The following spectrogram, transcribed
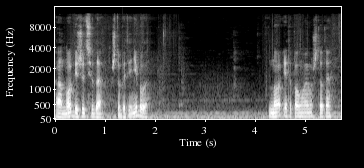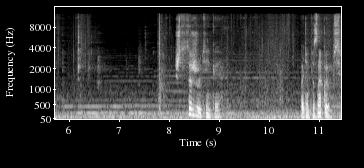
Оно бежит сюда, чтобы это ни было. Но это, по-моему, что-то... Что-то жутенькое. Пойдем познакомимся.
